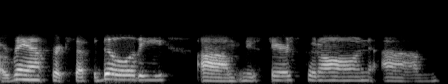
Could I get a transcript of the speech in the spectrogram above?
a ramp for accessibility, um, new stairs put on, um,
